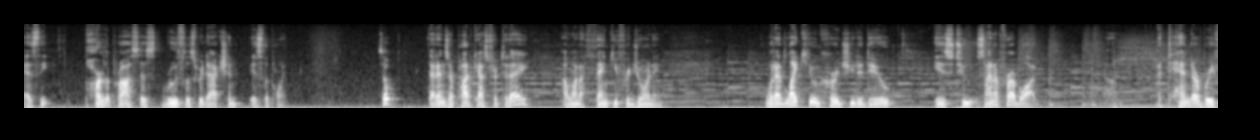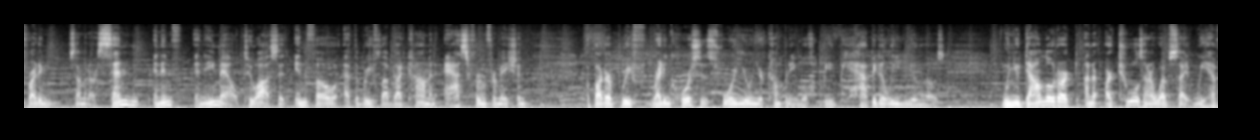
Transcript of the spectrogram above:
as the part of the process, ruthless redaction, is the point. So that ends our podcast for today. I want to thank you for joining. What I'd like to encourage you to do is to sign up for our blog attend our brief writing seminar, send an, inf- an email to us at info at thebrieflab.com and ask for information about our brief writing courses for you and your company. We'll be happy to lead you in those. When you download our, our tools on our website, we have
